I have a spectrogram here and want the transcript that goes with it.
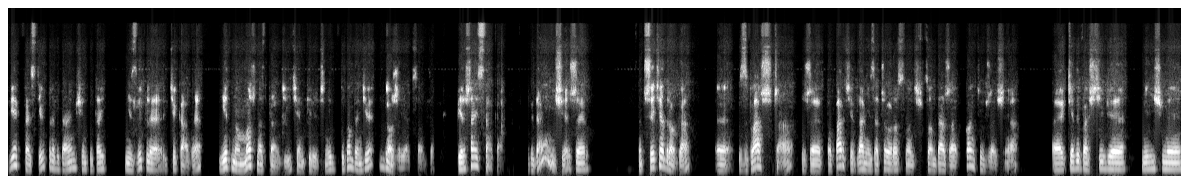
dwie kwestie, które wydają mi się tutaj niezwykle ciekawe. Jedną można sprawdzić empirycznie, drugą będzie gorzej, jak sądzę. Pierwsza jest taka. Wydaje mi się, że Trzecia droga, e, zwłaszcza, że poparcie dla niej zaczęło rosnąć w sondażach w końcu września, e, kiedy właściwie mieliśmy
